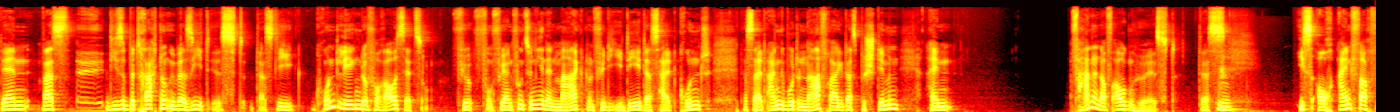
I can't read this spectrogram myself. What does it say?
Denn was äh, diese Betrachtung übersieht, ist, dass die grundlegende Voraussetzung für, für einen funktionierenden Markt und für die Idee, dass halt Grund, dass halt Angebot und Nachfrage das bestimmen, ein Verhandeln auf Augenhöhe ist. Das Mhm. Ist auch einfach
